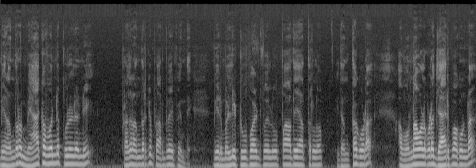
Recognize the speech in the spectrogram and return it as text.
మీరందరూ మేక వన్నే పులులని ప్రజలందరికీ ఇప్పుడు అర్థమైపోయింది. మీరు మళ్ళీ టూ పాయింట్ ఫైవ్ పాదయాత్రలో ఇదంతా కూడా ఆ ఉన్నవాళ్ళు కూడా జారిపోకుండా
